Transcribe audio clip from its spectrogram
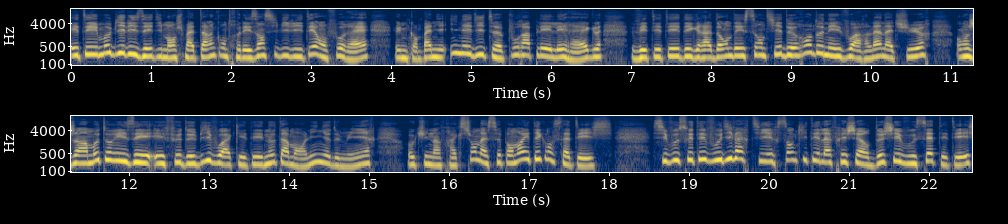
étaient mobilisés dimanche matin contre les incivilités en forêt. Une campagne inédite pour rappeler les règles. VTT dégradant des sentiers de randonnée, voire la nature. Engins motorisés et feux de bivouac étaient notamment en ligne de mire. Aucune infraction n'a cependant été constaté. Si vous souhaitez vous divertir sans quitter la fraîcheur de chez vous cet été,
